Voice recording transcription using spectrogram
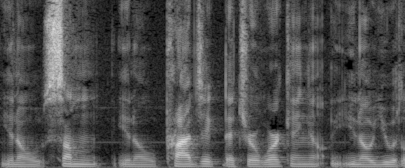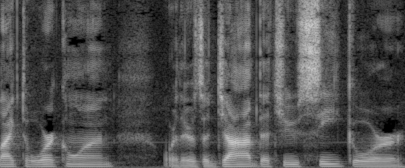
you know, some, you know, project that you're working, you know, you would like to work on, or there's a job that you seek, or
